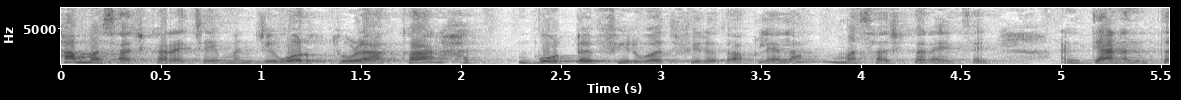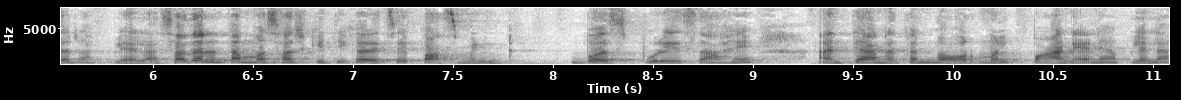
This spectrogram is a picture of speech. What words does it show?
हा मसाज करायचा आहे. म्हणजे वर्तुळाकार हात बोटं फिरवत फिरत आपल्याला मसाज करायचं आहे. आणि त्यानंतर आपल्याला साधारणतः मसाज किती करायचा आहे? पाच मिनिट. बस पुरेसा आहे. आणि त्यानंतर नॉर्मल पाण्याने आपल्याला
